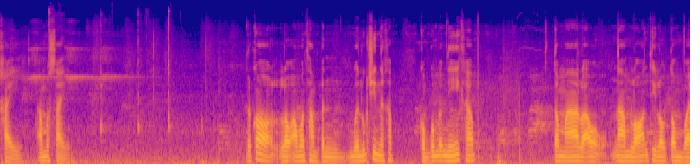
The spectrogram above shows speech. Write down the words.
ไข่เอามาใส่ แล้วก็เราเอามาทำเป็นเหมือนลูกชิ้นนะครับกลมๆแบบนี้ครับ ต่อมาเราเอาน้ำร้อนที่เราต้มไว้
